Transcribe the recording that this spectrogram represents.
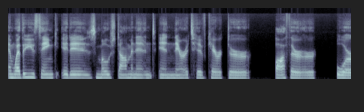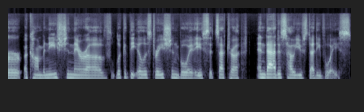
and whether you think it is most dominant in narrative, character, author, or a combination thereof. Look at the illustration voice, etc. And that is how you study voice.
